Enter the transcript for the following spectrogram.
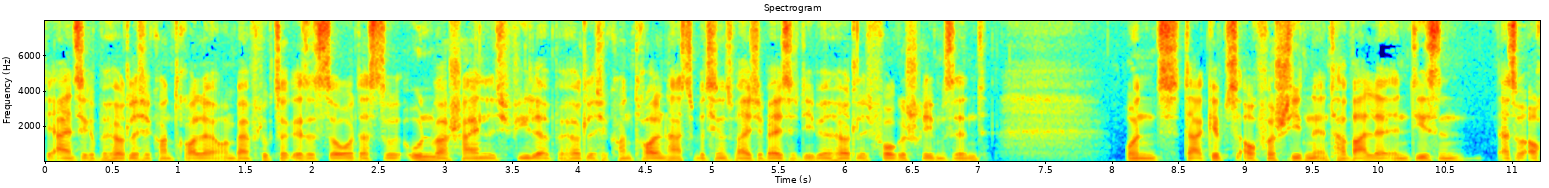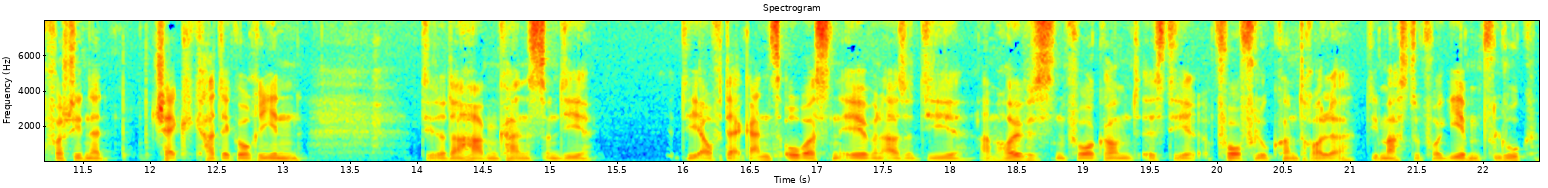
Die einzige behördliche Kontrolle. Und beim Flugzeug ist es so, dass du unwahrscheinlich viele behördliche Kontrollen hast, beziehungsweise welche, die behördlich vorgeschrieben sind. Und da gibt es auch verschiedene Intervalle in diesen, also auch verschiedene Check-Kategorien, die du da haben kannst. Und die, die auf der ganz obersten Ebene, also die am häufigsten vorkommt, ist die Vorflugkontrolle. Die machst du vor jedem Flug.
